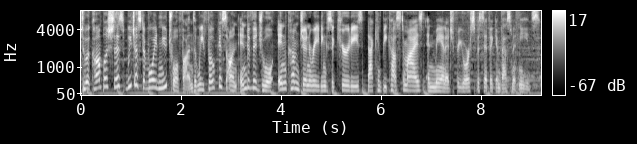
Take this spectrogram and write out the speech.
To accomplish this, we just avoid mutual funds and we focus on individual income generating securities that can be customized and managed for your specific investment needs.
